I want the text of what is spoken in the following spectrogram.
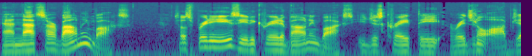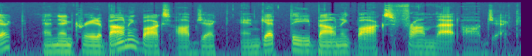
and that's our bounding box. So it's pretty easy to create a bounding box. You just create the original object and then create a bounding box object and get the bounding box from that object.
